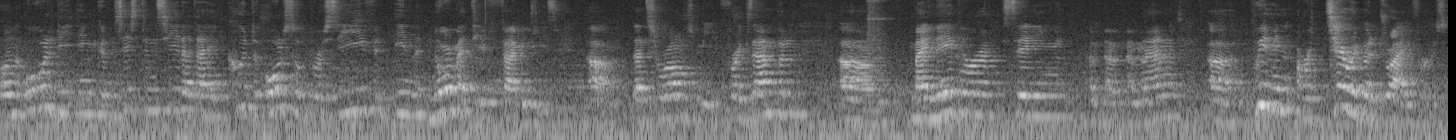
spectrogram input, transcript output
on all the inconsistency that I could also perceive in normative families uh, that surround me. For example, um, my neighbor saying, a, a man, uh, women are terrible drivers,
